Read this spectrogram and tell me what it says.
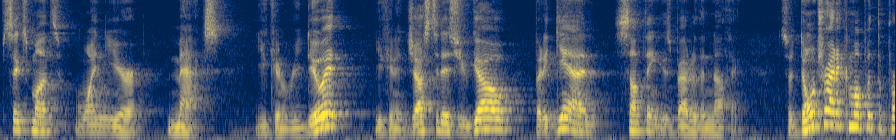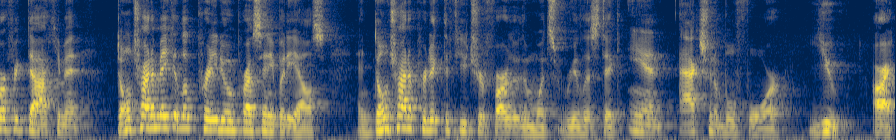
six months, one year max. You can redo it, you can adjust it as you go, but again, something is better than nothing. So don't try to come up with the perfect document. Don't try to make it look pretty to impress anybody else. And don't try to predict the future farther than what's realistic and actionable for you. All right,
